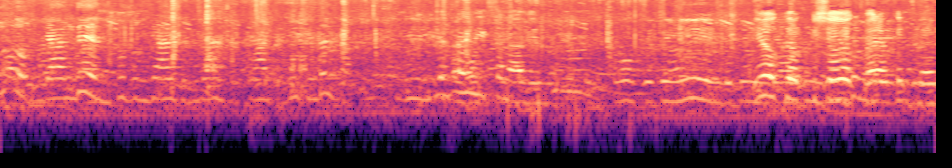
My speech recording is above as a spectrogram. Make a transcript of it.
Kuzum geldin. Kuzum geldin. Geldin. Geldin. Yok yok bir şey yok merak etme.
